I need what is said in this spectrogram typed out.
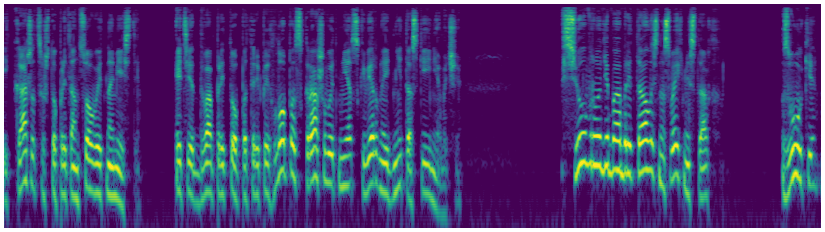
и кажется, что пританцовывает на месте. Эти два притопа трепехлопа скрашивают мне скверные дни тоски и немочи. Все вроде бы обреталось на своих местах. Звуки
